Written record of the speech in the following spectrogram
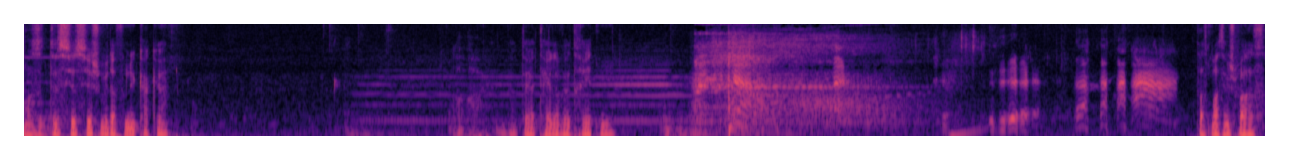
Was ist das jetzt hier schon wieder von die Kacke? Oh, oh, der Taylor will treten. Das macht ihm Spaß.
